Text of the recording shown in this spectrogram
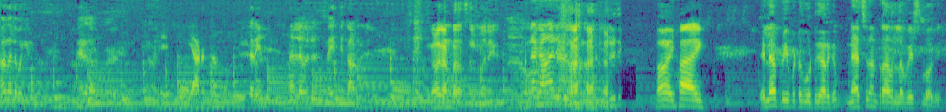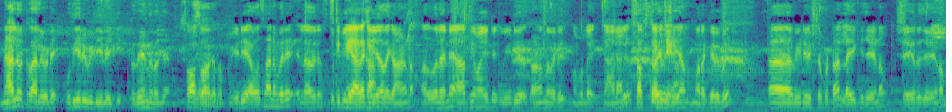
ആ നല്ല ഭംഗിയുണ്ട് നേരെ താഴോട്ട് പോയാൽ ഈ അടുത്തൊന്നും ഇത്രയും നല്ല ഒരു സൈറ്റ് കാണില്ല നിങ്ങൾ കണ്ട സൽമാനെ? ഹായ്. ഹായ്. എല്ലാ പ്രിയപ്പെട്ട കൂട്ടുകാർക്കും നാച്ചുറൽ ട്രാവൽ ലവേഴ്സ് ബ്ലോഗ് നാലോ ട്രാവലയുടെ പുതിയൊരു വീഡിയോയിലേക്ക് ഹൃദയം നിറഞ്ഞ സ്വാഗതം. വീഡിയോ അവസാനം വരെ എല്ലാവരും സ്കിപ്പ് ചെയ്യാതെ കാണണം. ചെയ്യാതെ കാണണം. അതുപോലെ തന്നെ ആദ്യമായിട്ട് വീഡിയോ കാണുന്നവര് നമ്മുടെ ചാനൽ സബ്സ്ക്രൈബ്. ചെയ്യാൻ മറക്കരുത്. വീഡിയോ ഇഷ്ടപ്പെട്ടാൽ ലൈക്ക് ചെയ്യണം ഷെയർ ചെയ്യണം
